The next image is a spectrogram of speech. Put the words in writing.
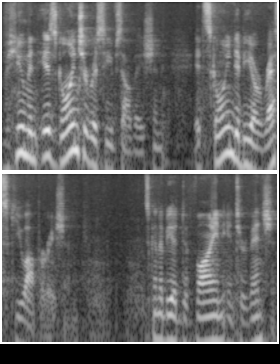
If a human is going to receive salvation, it's going to be a rescue operation. It's going to be a divine intervention.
